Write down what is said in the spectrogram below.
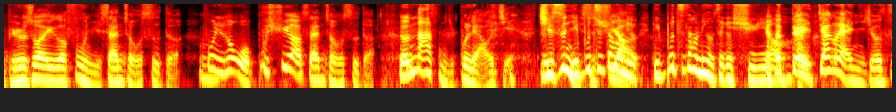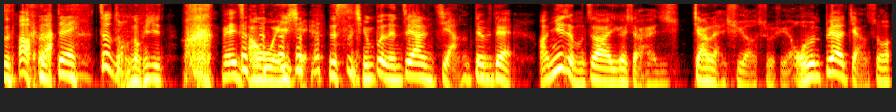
比如说一个妇女三从四德，妇女说我不需要三从四德，那是你不了解，其实你不知道你你不知道你有这个需要，对，将来你就知道了。对，这种东西 非常危险，这事情不能这样讲，对不对？啊，你怎么知道一个小孩子将来需要数学？我们不要讲说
